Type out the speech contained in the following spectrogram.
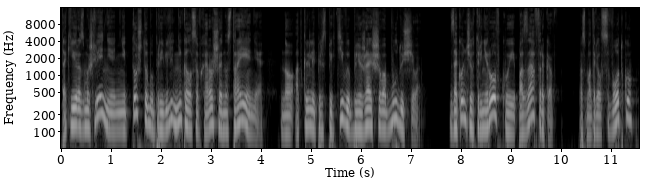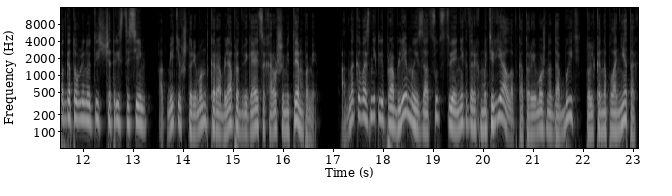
Такие размышления не то чтобы привели Николаса в хорошее настроение, но открыли перспективы ближайшего будущего. Закончив тренировку и позавтракав, Посмотрел сводку, подготовленную 1307, отметив, что ремонт корабля продвигается хорошими темпами. Однако возникли проблемы из-за отсутствия некоторых материалов, которые можно добыть только на планетах.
